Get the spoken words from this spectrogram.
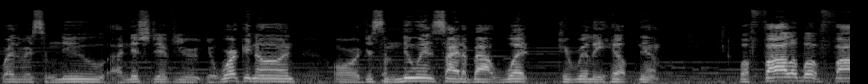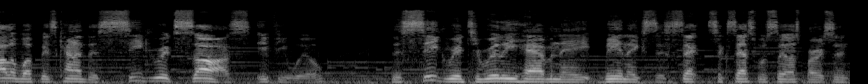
whether it's some new initiative you're, you're working on, or just some new insight about what can really help them. But follow up, follow up is kind of the secret sauce, if you will, the secret to really having a being a success, successful salesperson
